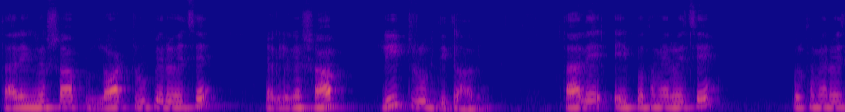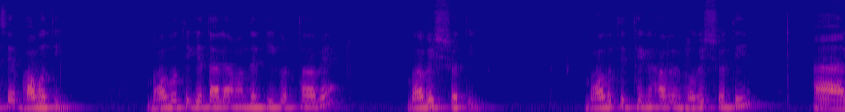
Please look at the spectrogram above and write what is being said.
তাহলে এগুলো সব লট রূপে রয়েছে, এগুলোকে সব লিট রূপ দিতে হবে। তাহলে এই প্রথমে রয়েছে প্রথমে রয়েছে ভবতী। ভবতীকে তাহলে আমাদের কি করতে হবে? ভবিষ্যতী। ভবতীর থেকে হবে ভবিষ্যতী। আর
